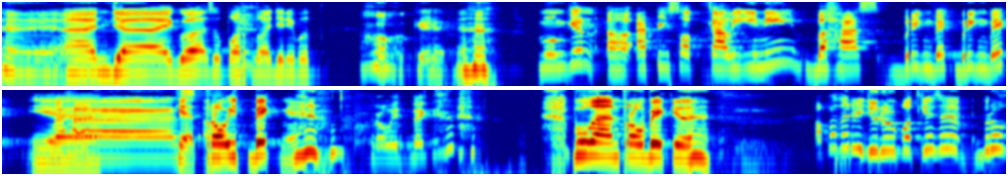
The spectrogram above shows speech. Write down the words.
anjay gue support lu aja nih put Oke. Mungkin eh, episode kali ini bahas bring back bring back, Iya. bahas kayak throw it back throw it back. bukan throwback gitu Apa tadi judul podcastnya, Bro?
